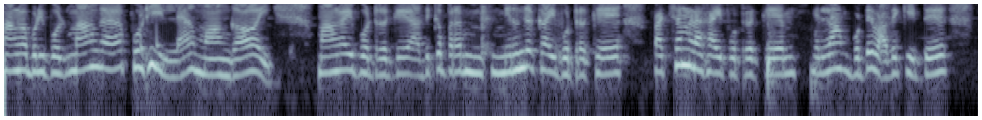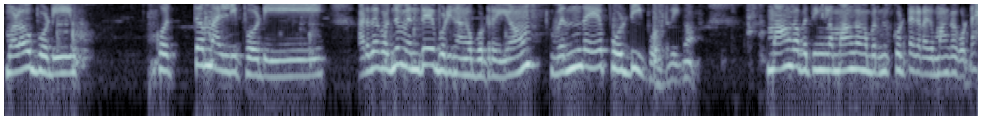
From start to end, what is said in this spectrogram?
மாங்காய் பொடி போட்டு மாங்காய் பொடி இல்லை மாங்காய். மாங்காய் போட்டிருக்கு. அதுக்கப்புறம் மிருங்கைக்காய் போட்டிருக்கு. பச்சை மிளகாய் போட்டிருக்கு. எல்லாம் போட்டு வதக்கிட்டு மிளகு பொடி கொத்தமல்லி பொடி. அடுத்த கொஞ்சம் வெந்தய பொடி நாங்கள் போட்டிருக்கோம். வெந்தய பொடி போட்டிருக்கோம். மாங்காய் பார்த்தீங்களா மாங்காய் பாருங்க கொட்டை கிடக்கு மாங்காய் கொட்டை.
